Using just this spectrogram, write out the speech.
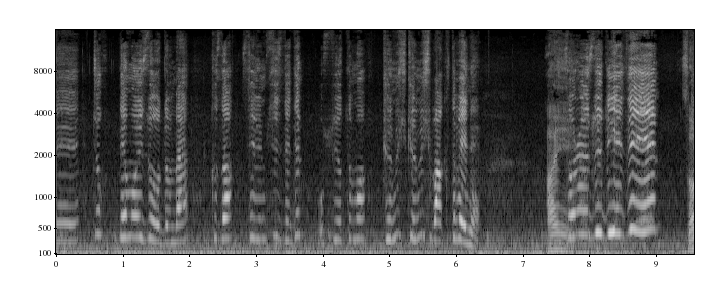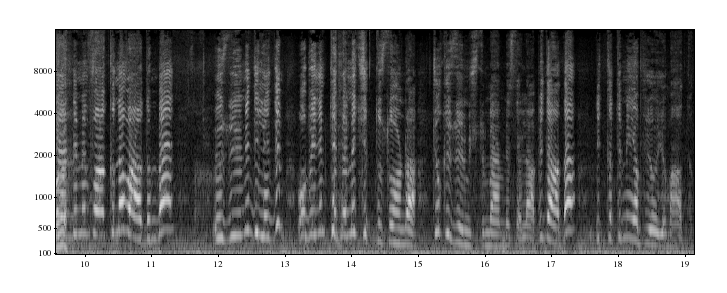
Ee, çok demoralize oldum ben. Kıza sevimsiz dedim. O suyatıma kömüş kömüş baktı beni. Ay. Sonra özür diledim. Sonra? Kendimin farkına vardım ben. Özürümü diledim. O benim tepeme çıktı sonra. Çok üzülmüştüm ben mesela. Bir daha da dikkatimi yapıyorum artık.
